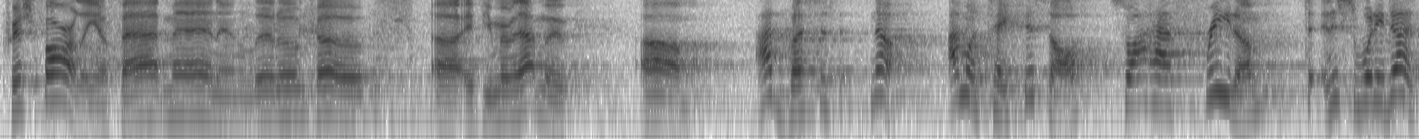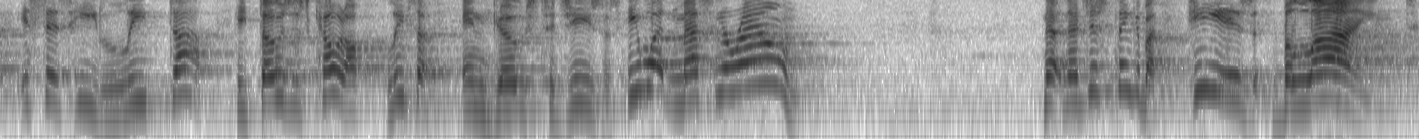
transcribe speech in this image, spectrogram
Chris Farley, you know, Fat Man in a Little Coat. Uh, if you remember that movie. Um, I'd bust this. No, I'm going to take this off so I have freedom. To, this is what he does. It says he leaped up. He throws his coat off, leaps up, and goes to Jesus. He wasn't messing around. Now, now just think about it. He is blind.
